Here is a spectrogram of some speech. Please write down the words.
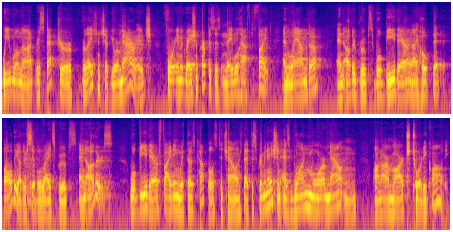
we will not respect your relationship, your marriage, for immigration purposes, and they will have to fight. And Lambda and other groups will be there, and I hope that all the other civil rights groups and others will be there fighting with those couples to challenge that discrimination as one more mountain on our march toward equality.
